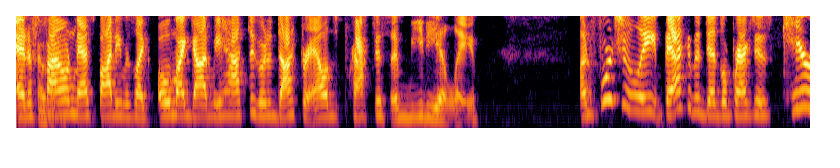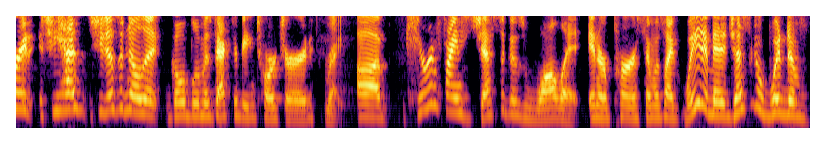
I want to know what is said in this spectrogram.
and found Matt's body. Was like, oh my god, we have to go to Dr. Alan's practice immediately. Unfortunately, back at the dental practice, Karen she has she doesn't know that Goldblum is back there being tortured. Right. Um, Karen finds Jessica's wallet in her purse and was like, wait a minute, Jessica wouldn't have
